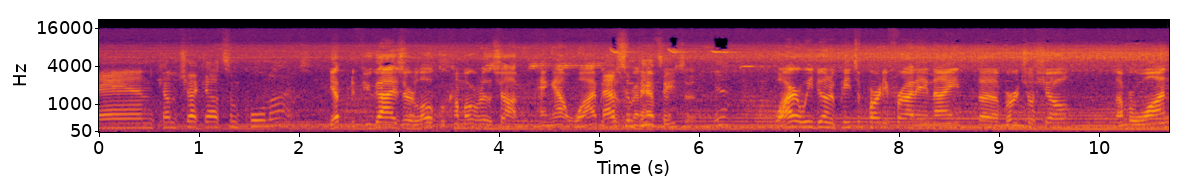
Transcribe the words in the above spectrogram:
and come check out some cool knives. Yep, if you guys are local, come over to the shop, and hang out. Why? Because we're going to have pizza. Yeah. Why are we doing a pizza party Friday night uh, virtual show? Number one,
